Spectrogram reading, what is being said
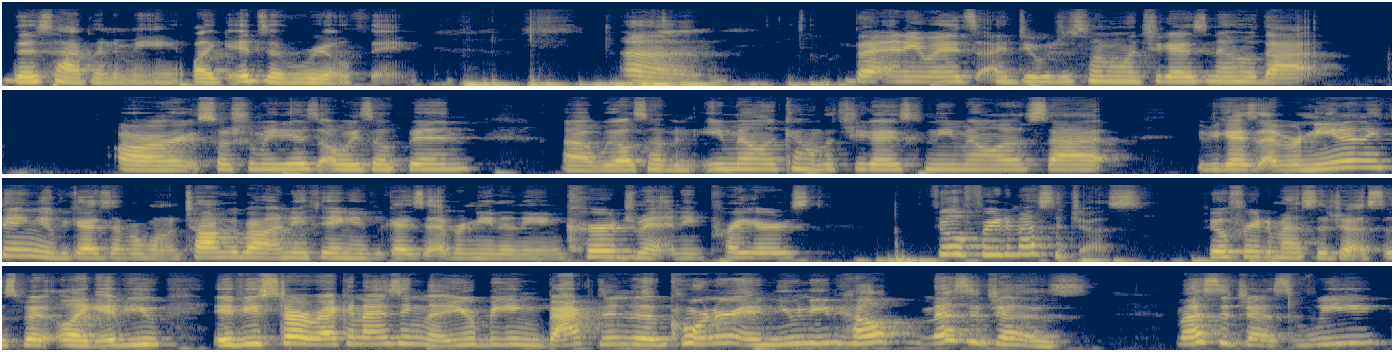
this happened to me. Like, it's a real thing. Um, but, anyways, I do just want to let you guys know that our social media is always open. Uh, we also have an email account that you guys can email us at if you guys ever need anything, if you guys ever want to talk about anything, if you guys ever need any encouragement, any prayers, feel free to message us. Feel free to message us. Like if you if you start recognizing that you're being backed into a corner and you need help, message us. Message us. We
